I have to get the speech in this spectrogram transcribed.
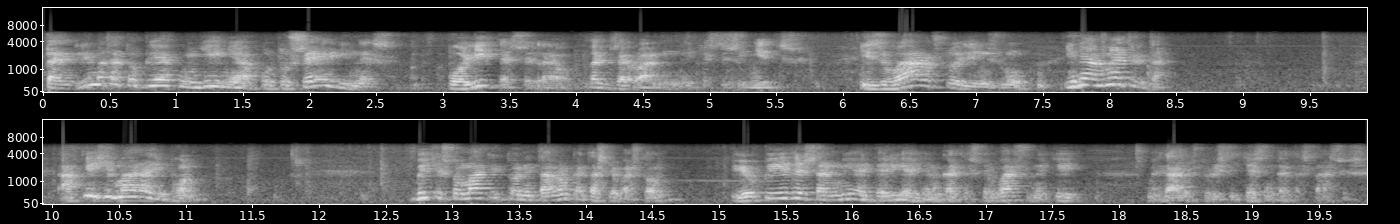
Τα εγκλήματα τα οποία έχουν γίνει από τους Έλληνες πολίτες, λέω, δεν ξέρω αν είναι και στη συνείδηση, εις βάρος του ελληνισμού είναι αμέτρητα. Αυτή η χυμάρα λοιπόν μπήκε στο μάτι των Ιταλών κατασκευαστών οι οποίοι ίδρυσαν μια εταιρεία για να κατασκευάσουν εκεί μεγάλες τουριστικές εγκαταστάσεις,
